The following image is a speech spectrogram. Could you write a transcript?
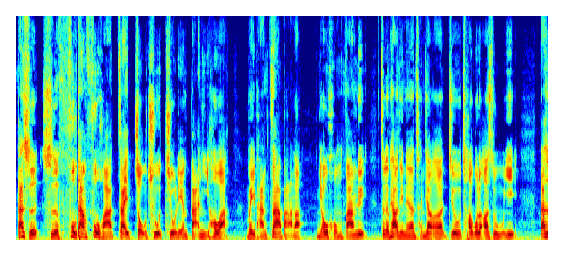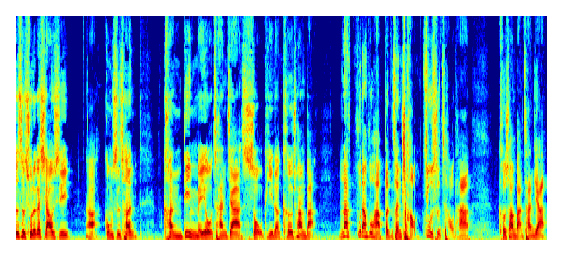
当时是复旦复华在走出九连板以后啊。尾盘炸板了，由红翻绿，这个票今天的成交额就超过了二十五亿。但是是出了个消息啊，公司称肯定没有参加首批的科创板。那复旦复华本身炒就是炒它科创板参加，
